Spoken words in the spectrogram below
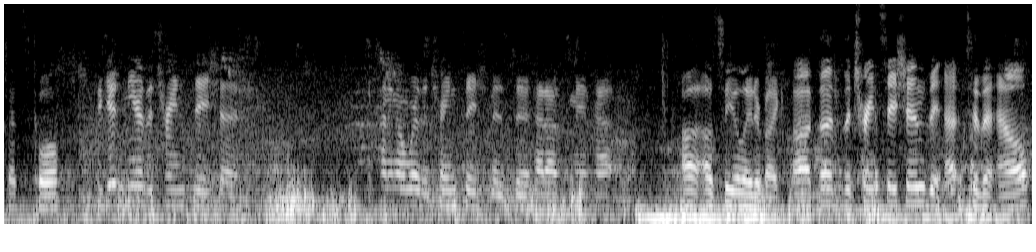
That's cool. To get near the train station, depending on where the train station is, to head out to Manhattan. Uh, I'll see you later, bike. Uh, the the train station the, uh, to the L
